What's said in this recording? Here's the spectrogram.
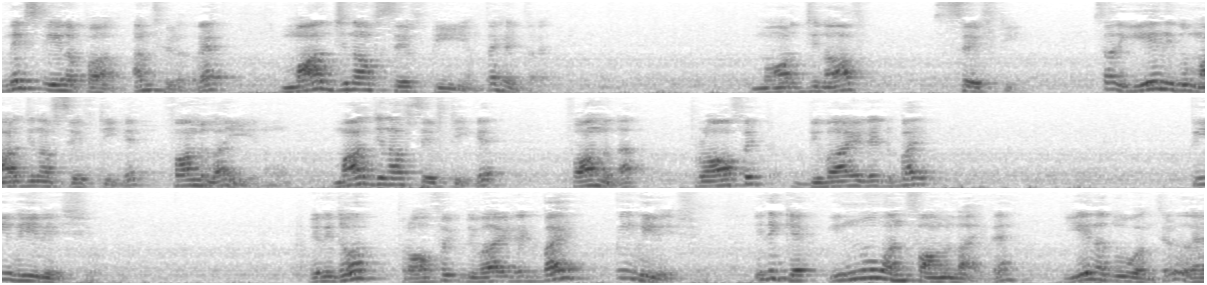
ನೆಕ್ಸ್ಟ್ ಏನಪ್ಪಾ ಅಂತ ಹೇಳಿದ್ರೆ ಮಾರ್ಜಿನ್ ಆಫ್ ಸೇಫ್ಟಿ ಅಂತ ಹೇಳ್ತಾರೆ. ಮಾರ್ಜಿನ್ ಆಫ್ ಸೇಫ್ಟಿ ಸರ್, ಏನಿದು ಮಾರ್ಜಿನ್ ಆಫ್ ಸೇಫ್ಟಿಗೆ ಫಾರ್ಮುಲಾ ಏನು? ಮಾರ್ಜಿನ್ ಆಫ್ ಸೇಫ್ಟಿಗೆ formula profit divided by P V ratio ಏನಿದು? Profit divided by P V ratio ಇದಕ್ಕೆ ಇನ್ನೂ ಒಂದು ಫಾರ್ಮುಲಾ ಇದೆ. ಏನದು ಅಂತ ಹೇಳಿದ್ರೆ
